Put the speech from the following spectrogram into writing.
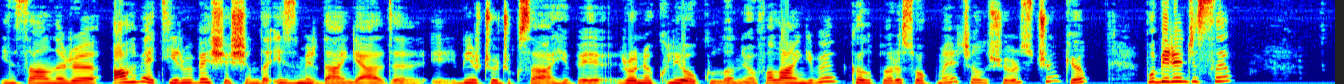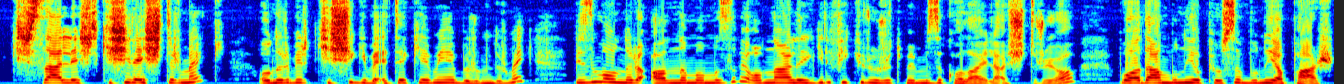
İnsanları Ahmet 25 yaşında İzmir'den geldi. E, bir çocuk sahibi, Renault Clio kullanıyor falan gibi kalıplara sokmaya çalışıyoruz. Çünkü bu birincisi kişiselleş, kişileştirmek onları bir kişi gibi ete kemiğe büründürmek bizim onları anlamamızı ve onlarla ilgili fikir yürütmemizi kolaylaştırıyor. Bu adam bunu yapıyorsa bunu yapar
